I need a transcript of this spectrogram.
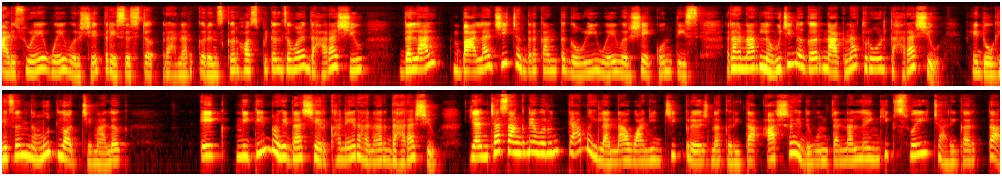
आडसुळे वय वर्षे त्रेसष्ट. राहणार करंजकर हॉस्पिटलजवळ धाराशिव. दलाल बालाजी चंद्रकांत गवळी वय वर्षे एकोणतीस. राहणार लहुजीनगर नागनाथ रोड धाराशिव. हे दोघेजण नमूद लॉजचे मालक. एक नितीन रोहिदास शेरखाने राहणार धाराशिव. यांच्या सांगण्यावरून त्या महिलांना वाणिज्यिक प्रयोजनाकरिता आश्रय देऊन त्यांना लैंगिक स्वयंचारिकता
